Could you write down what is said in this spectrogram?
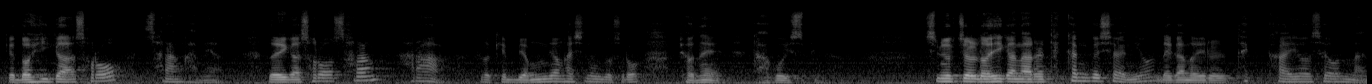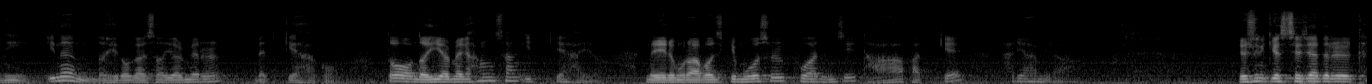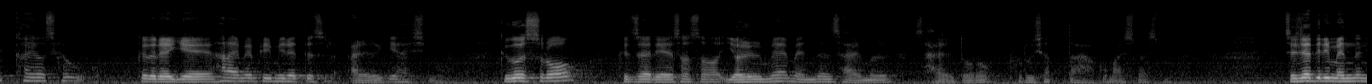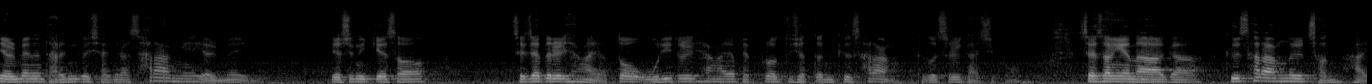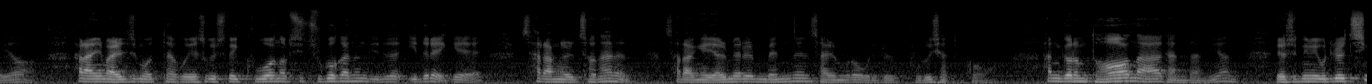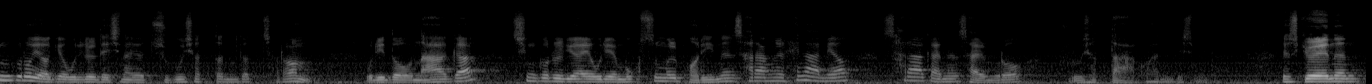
그러니까 너희가 서로 사랑하면 너희가 서로 사랑하라 그렇게 명령하시는 것으로 변해 가고 있습니다. 16절 너희가 나를 택한 것이 아니요 내가 너희를 택하여 세웠나니 이는 너희로 가서 열매를 맺게 하고 또 너희 열매가 항상 있게 하여 내 이름으로 아버지께 무엇을 구하든지 다 받게 하려 함이라. 예수님께서 제자들을 택하여 세우고 그들에게 하나님의 비밀의 뜻을 알게 하시며 그것으로 그 자리에 서서 열매 맺는 삶을 살도록 부르셨다고 말씀하십니다. 제자들이 맺는 열매는 다른 것이 아니라 사랑의 열매입니다. 예수님께서 제자들을 향하여 또 우리를 향하여 베풀어 두셨던 그 사랑 그것을 가지고 세상에 나아가 그 사랑을 전하여 하나님 알지 못하고 예수 그리스도의 구원 없이 죽어가는 이들에게 사랑을 전하는 사랑의 열매를 맺는 삶으로 우리를 부르셨고 한 걸음 더 나아간다면 예수님이 우리를 친구로 여겨 우리를 대신하여 죽으셨던 것처럼 우리도 나아가 친구를 위하여 우리의 목숨을 버리는 사랑을 행하며 살아가는 삶으로 부르셨다고 하는 것입니다. 그래서 교회는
